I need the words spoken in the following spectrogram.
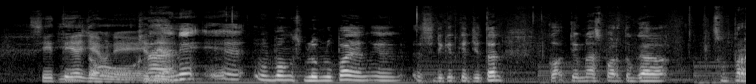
City aja nih. Nah ini eh, ngomong sebelum lupa yang, yang sedikit kejutan kok timnas Portugal super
